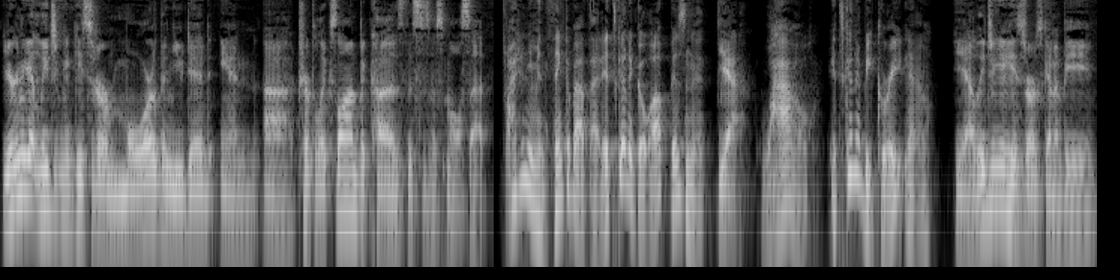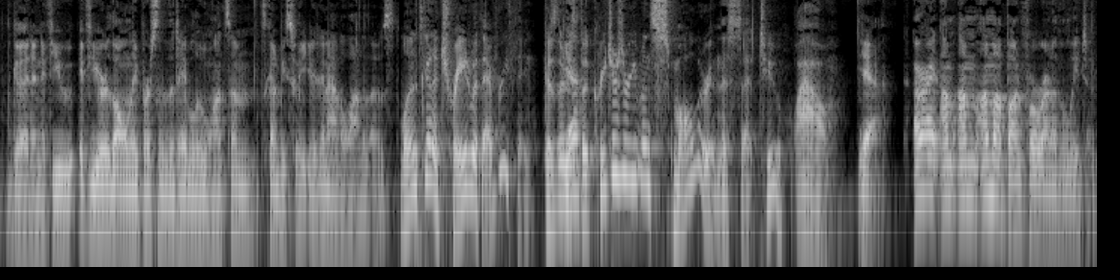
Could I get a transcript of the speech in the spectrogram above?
You're gonna get Legion Conquistador more than you did in uh, Triple Ixalan because this is a small set. I didn't even think about that. It's going to go up, isn't it? Yeah, Wow. It's going to be great now. yeah. Legion Conquistador is gonna be good, and if you if you're the only person at the table who wants them, it's gonna be sweet. You're gonna have a lot of those. Well, it's going to trade with everything because Yeah. the creatures are even smaller in this set too. Wow. Yeah. All right, I'm I'm I'm up on Forerunner of the Legion.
